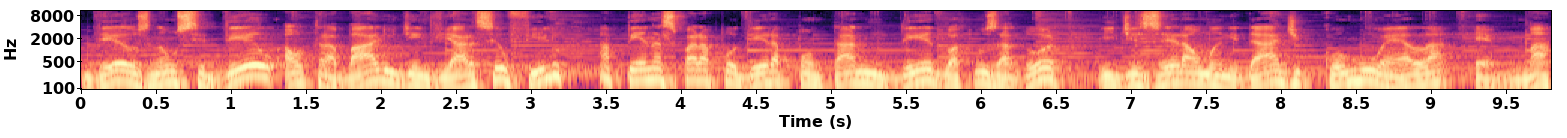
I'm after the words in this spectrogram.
Deus não se deu ao trabalho de enviar seu filho apenas para poder apontar um dedo acusador e dizer à humanidade como ela é má.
